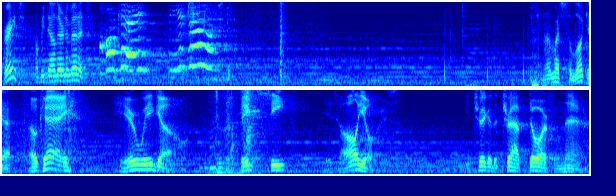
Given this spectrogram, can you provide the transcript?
Great, I'll be down there in a minute. Okay. Not much to look at. Okay, here we go. The big seat is all yours. You trigger the trap door from there.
